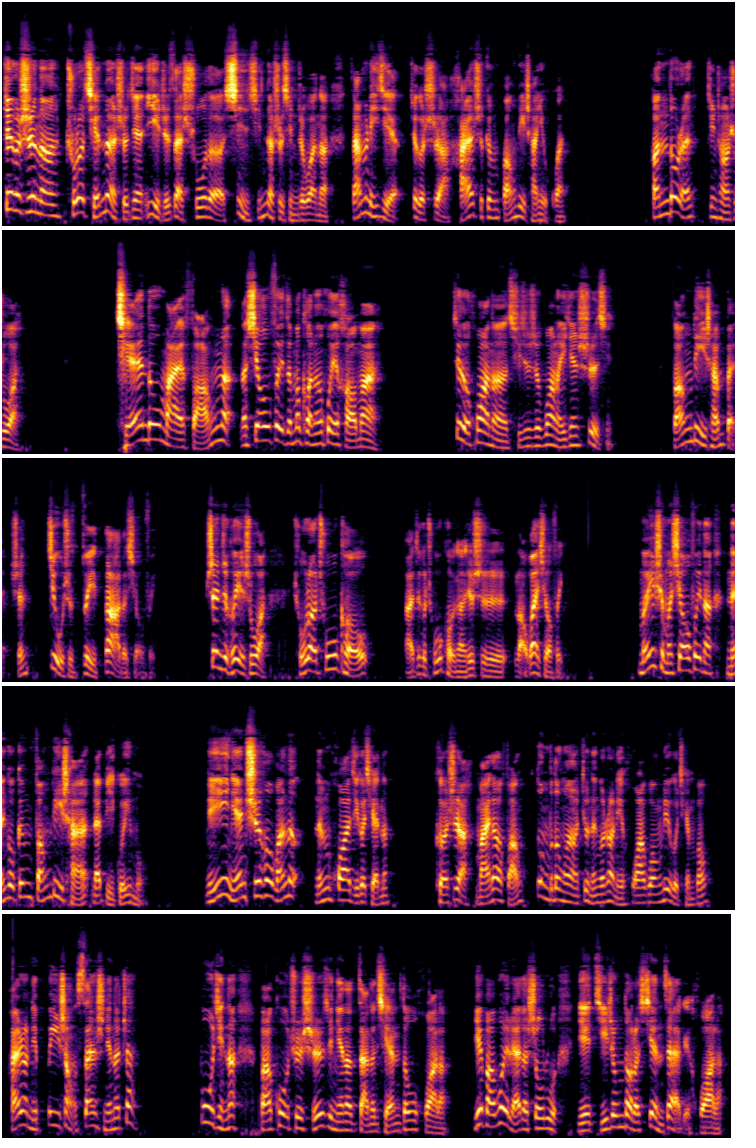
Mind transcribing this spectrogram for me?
这个事呢，除了前段时间一直在说的信心的事情之外呢，咱们理解这个事啊，还是跟房地产有关。很多人经常说啊。钱都买房了，那消费怎么可能会好嘛？这个话呢，其实是忘了一件事情：房地产本身就是最大的消费，甚至可以说啊，除了出口啊，这个出口呢就是老外消费，没什么消费呢能够跟房地产来比规模。你一年吃喝玩乐能花几个钱呢？可是啊，买套房动不动啊就能够让你花光六个钱包，还让你背上三十年的债。不仅呢，把过去十几年的攒的钱都花了，也把未来的收入也集中到了现在给花了。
